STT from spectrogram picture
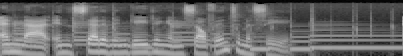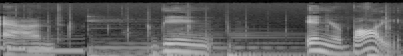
And that instead of engaging in self intimacy and being in your body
